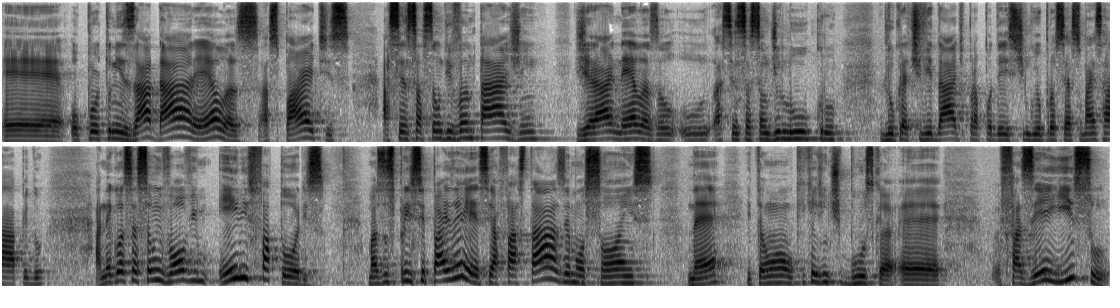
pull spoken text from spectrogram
é oportunizar, dar a elas, as partes, a sensação de vantagem, gerar nelas a sensação de lucro, lucratividade para poder extinguir o processo mais rápido. A negociação envolve N fatores. Mas os principais é esse, afastar as emoções, né? Então, o que, que a gente busca? É fazer isso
